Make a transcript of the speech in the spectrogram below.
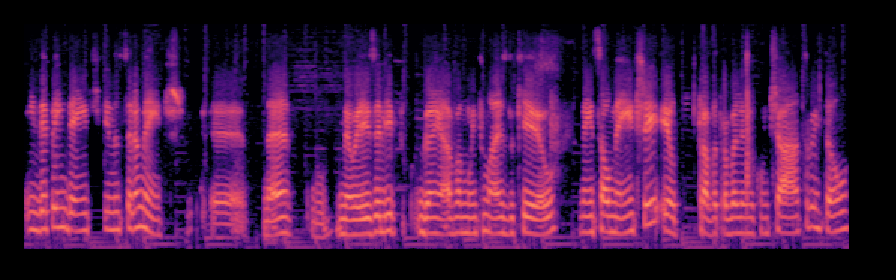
independente financeiramente, é, né? O meu ex ele ganhava muito mais do que eu mensalmente. Eu estava trabalhando com teatro, então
